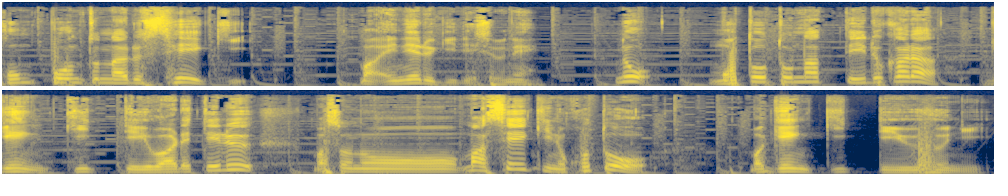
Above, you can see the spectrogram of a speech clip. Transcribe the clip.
根本となる正気、まあ、エネルギーですよねの元となっているから元気って言われてる、まあ、その、まあ、正気のことを、まあ、元気っていうふうに、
